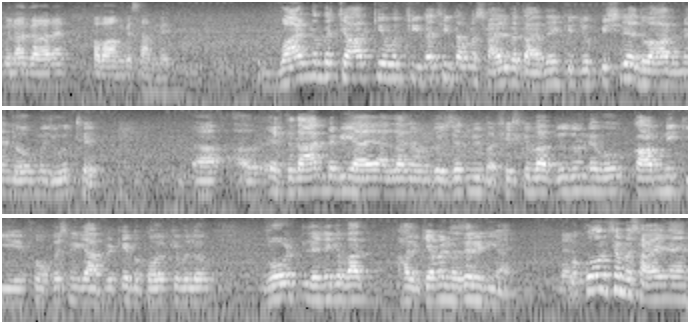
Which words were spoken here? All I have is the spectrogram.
गुनागार हैं आवाम के सामने। वार्ड नंबर चार के वो सीधा सीधा मसाइल बता दें कि जो पिछले अदवार में लोग मौजूद थे इकतदार में भी आए, अल्लाह ने उनको इज़्ज़त भी बख्शी। इसके बावजूद उन्होंने वो काम नहीं किए, फोकस नहीं किया, आपके बकौल के वो लोग वोट लेने के बाद हल्के में नज़र ही नहीं आए वो कौन से मसाइल हैं?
